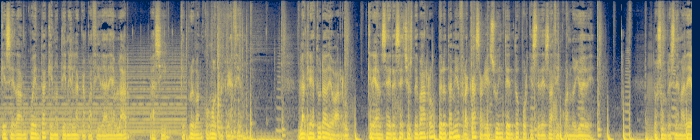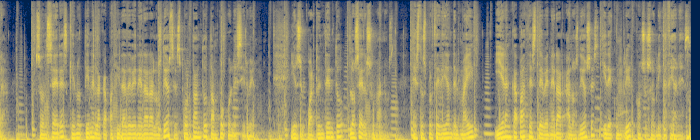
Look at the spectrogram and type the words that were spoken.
que se dan cuenta que no tienen la capacidad de hablar así que prueban con otra creación. La criatura de barro. Crean seres hechos de barro, pero también fracasan en su intento porque se deshacen cuando llueve. Los hombres de madera. Son seres que no tienen la capacidad de venerar a los dioses, por tanto tampoco les sirven. Y en su cuarto intento, los seres humanos. Estos procedían del maíz y eran capaces de venerar a los dioses y de cumplir con sus obligaciones.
